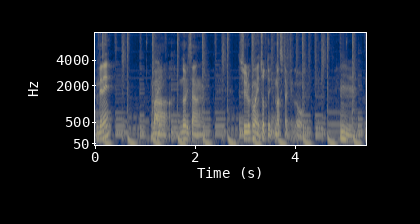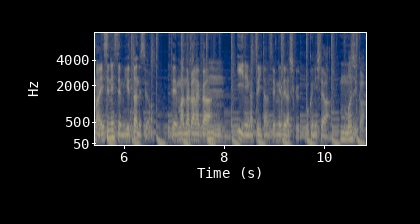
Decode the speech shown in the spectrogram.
でねまあ、のりさん収録前にちょっと言ってましたけど、うんまあ、SNS でも言ったんですよで、まあ、なかなかいいねがついたんですよ珍しく僕にしてはマジか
